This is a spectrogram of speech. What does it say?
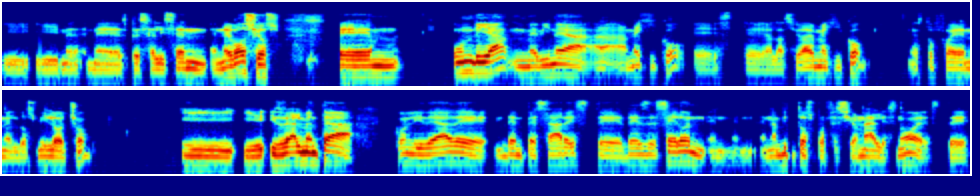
y, me, especialicé en, negocios. Em, un día me vine a, México, este, a la Ciudad de México. Esto fue en el 2008. Y, realmente con la idea de, empezar este, desde cero en, ámbitos profesionales, ¿no? Este,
